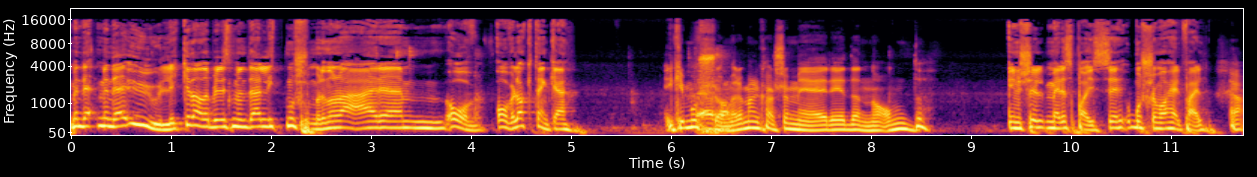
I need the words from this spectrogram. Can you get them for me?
Men, det- men det er ulike, da. Det, blir liksom, det er litt morsommere når det er over, overlagt, tenker jeg. Ikke morsommere, men kanskje mer i denne ånd. Unnskyld, mer spicy. Morsom var helt feil. Ja.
